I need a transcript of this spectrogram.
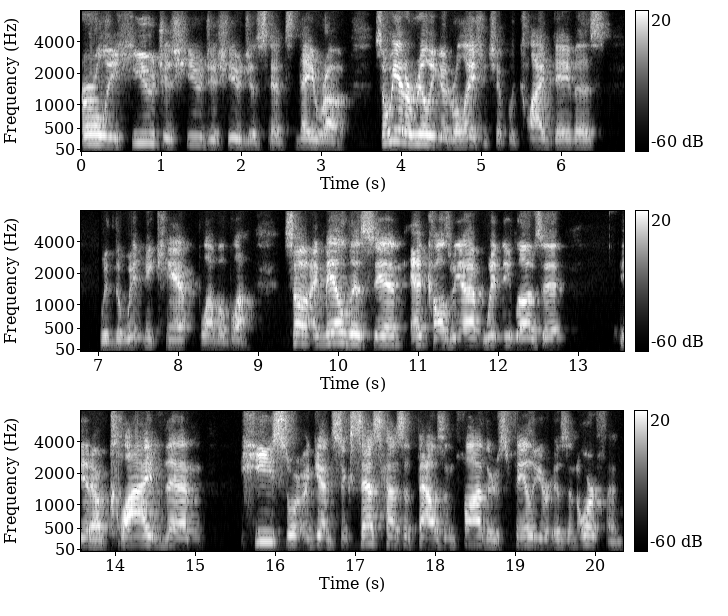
early hugest, hugest, hugest hits they wrote. So we had a really good relationship with Clive Davis, with the Whitney camp, blah, blah, blah. So I mail this in. Ed calls me up. Whitney loves it. You know, Clive then he sort again success has a thousand fathers failure is an orphan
